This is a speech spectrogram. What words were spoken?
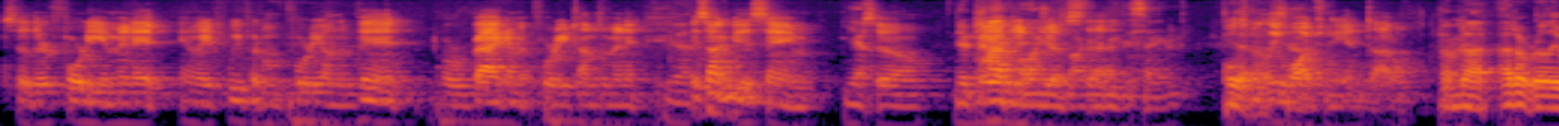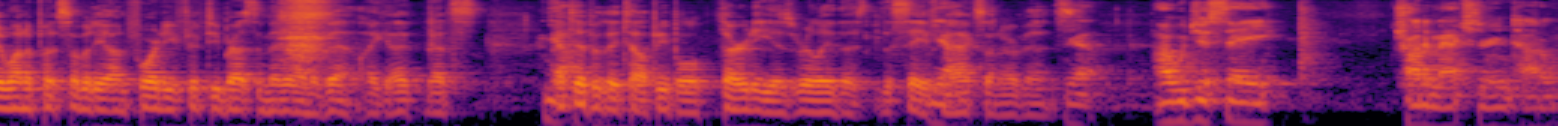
So they're 40 a minute, and if we put them 40 on the vent, or we're bagging them at 40 times a minute, Yeah. it's not gonna be the same. Yeah. So Their we have tidal to volume is adjust not going to that. be the same. Yeah, Ultimately, so- watching the end tidal. I'm not. I don't really want to put somebody on 40, 50 breaths a minute on a vent. Like I, that's. I typically tell people 30 is really the the safe Yeah. max on our vents. Yeah, I would just say try to match their end tidal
